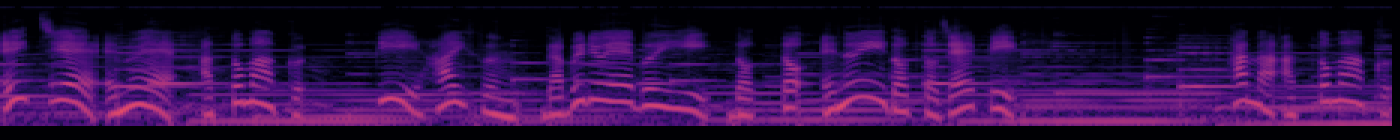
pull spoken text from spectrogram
hama.p-wave.ne.jp ハマアットマーク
